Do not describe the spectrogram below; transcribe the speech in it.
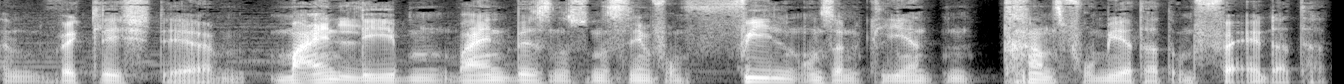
ähm, wirklich der mein Leben, mein Business und das Leben von vielen unseren Klienten transformiert hat und verändert hat.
